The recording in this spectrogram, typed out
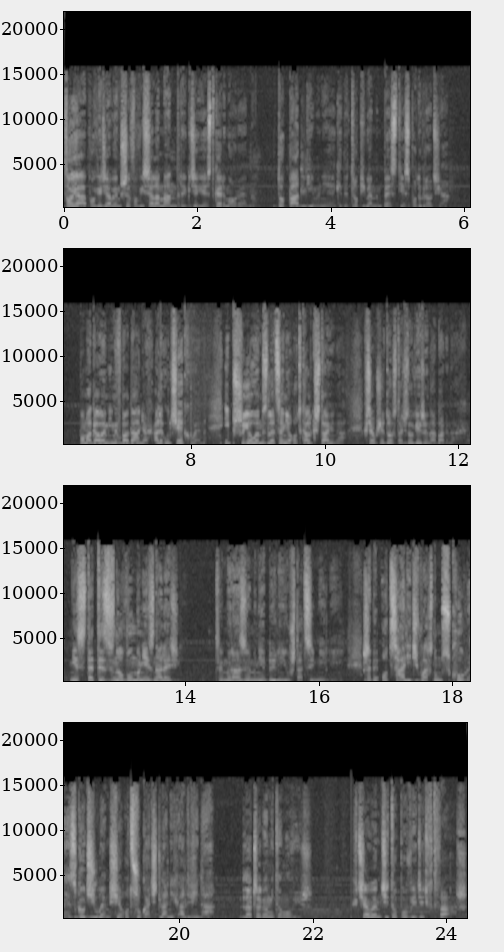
To ja powiedziałem szefowi salamandry, gdzie jest Kermoren. Dopadli mnie, kiedy tropiłem bestie z podgrodzia. Pomagałem im w badaniach, ale uciekłem i przyjąłem zlecenie od Kalksteina. Chciał się dostać do wieży na bagnach. Niestety znowu mnie znaleźli. Tym razem nie byli już tacy mili. Żeby ocalić własną skórę, zgodziłem się odszukać dla nich Alwina. Dlaczego mi to mówisz? Chciałem ci to powiedzieć w twarz.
